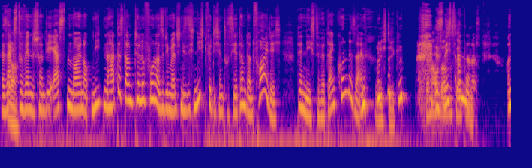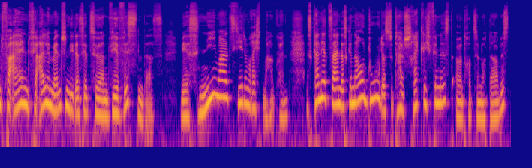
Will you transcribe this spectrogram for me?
Da sagst ja. du, wenn du schon die ersten neun Nieten hattest am Telefon, also die Menschen, die sich nicht für dich interessiert haben, dann freu dich. Der nächste wird dein Kunde sein. Richtig. Genau ist nichts ist anderes. Punkt. Und vor allem für alle Menschen, die das jetzt hören, wir wissen das. Wir es niemals jedem recht machen können. Es kann jetzt sein, dass genau du das total schrecklich findest, aber trotzdem noch da bist.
